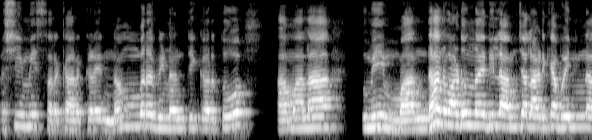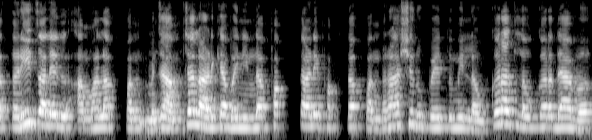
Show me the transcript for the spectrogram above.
अशी मी सरकारकडे नम्र विनंती करतो. आम्हाला तुम्ही मानधन वाढून नाही दिलं आमच्या लाडक्या बहिणींना तरी चालेल. आम्हाला म्हणजे आमच्या लाडक्या बहिणींना फक्त आणि फक्त पंधराशे रुपये तुम्ही लवकरात लवकर द्यावं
